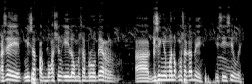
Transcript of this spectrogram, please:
Kasi misa pagbukas yung ilaw mo sa brother, ah, gising yung manok mo sa gabi, yung sisiw eh.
